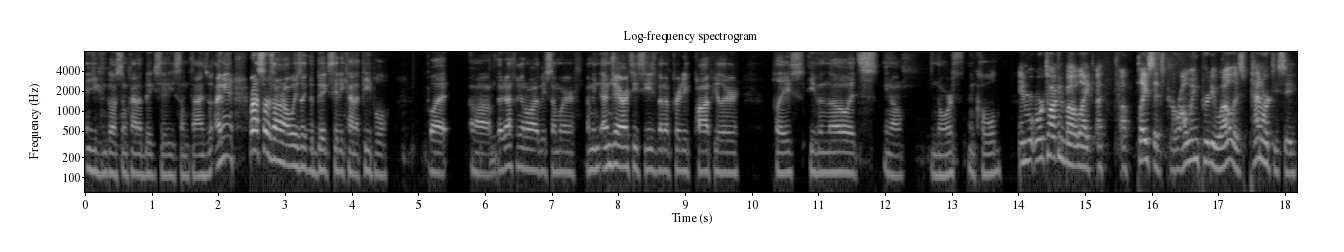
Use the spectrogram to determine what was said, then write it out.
you can go some kind of big city sometimes. I mean, wrestlers aren't always like the big city kind of people, but um, they're definitely gonna want to be somewhere. I mean, NJRTC has been a pretty popular place, even though it's you know north and cold. And we're, we're talking about like a, a place that's growing pretty well is Penn RTC,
